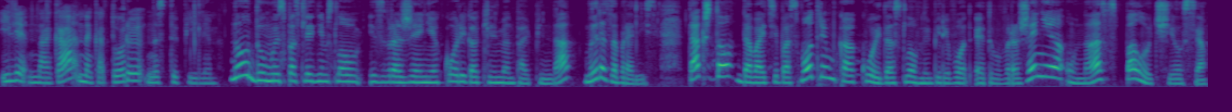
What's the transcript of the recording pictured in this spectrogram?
или нога, на которую наступили. Ну, думаю, с последним словом из выражения корига кильмен пальпинда мы разобрались. Так что давайте посмотрим, какой дословный перевод этого выражения у нас получился.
